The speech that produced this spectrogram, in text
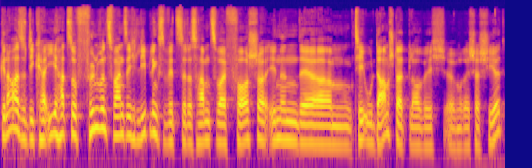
Genau, also die KI hat so 25 Lieblingswitze. Das haben zwei ForscherInnen der ähm, TU Darmstadt, glaube ich, ähm, recherchiert.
